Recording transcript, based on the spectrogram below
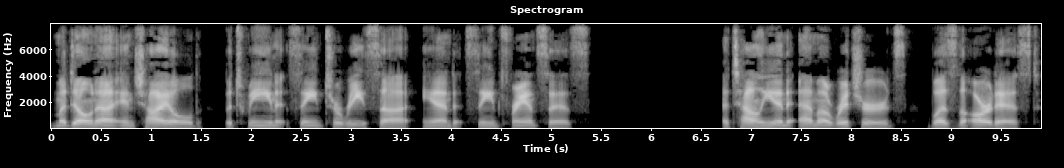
Madonna and Child between St. Teresa and St. Francis. Italian Emma Richards was the artist.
